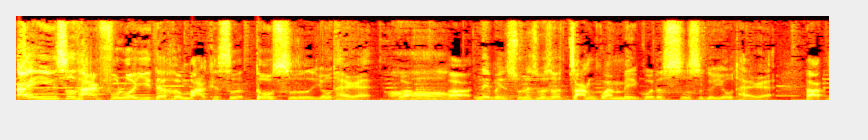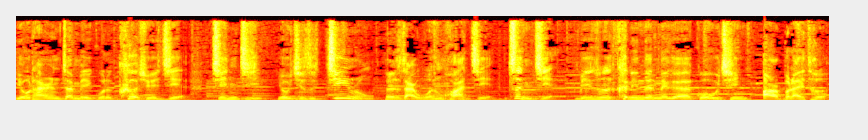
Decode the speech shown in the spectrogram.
爱因斯坦、弗洛伊德和马克思都是犹太人，是吧？哦啊，那本书呢，是说掌管美国的四十个犹太人啊，犹太人在美国的科学界、经济，尤其是金融，呃，在文化界、政界，比如说克林顿那个国务卿阿尔布莱特，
